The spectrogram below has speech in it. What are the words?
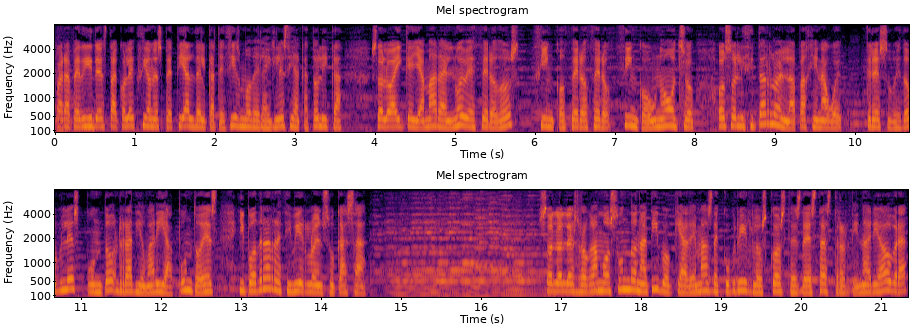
Para pedir esta colección especial del Catecismo de la Iglesia Católica, solo hay que llamar al 902-500-518 o solicitarlo en la página web www.radiomaria.es y podrá recibirlo en su casa. Solo les rogamos un donativo que, además de cubrir los costes de esta extraordinaria obra,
